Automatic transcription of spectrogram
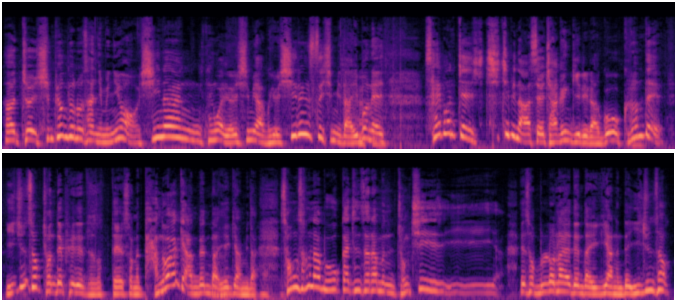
아, 저 심평 변호사님은요 신앙 생활 열심히 하고요 시를 쓰십니다. 이번에 세 번째 시집이 나왔어요. 작은 길이라고. 그런데 이준석 전 대표에 대해서는 단호하게 안 된다 얘기합니다. 성상납 의혹 가진 사람은 정치에서 물러나야 된다 얘기하는데 이준석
